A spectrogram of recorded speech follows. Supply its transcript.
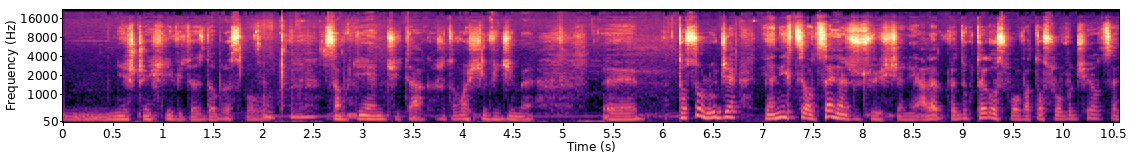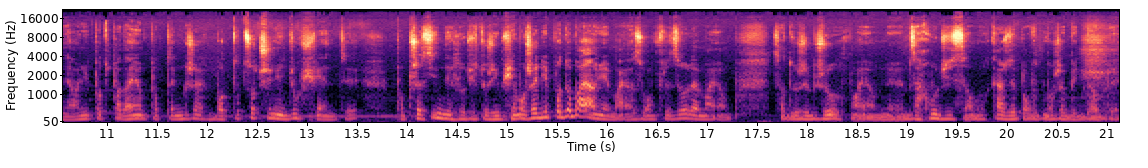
mm, nieszczęśliwi to jest dobre słowo. Zamknięci. Zamknięci, tak, że to właśnie widzimy. To są ludzie, ja nie chcę oceniać oczywiście, nie, ale według tego słowa, to słowo dzisiaj ocenia. Oni podpadają pod ten grzech, bo to, co czyni Duch Święty poprzez innych ludzi, którzy im się może nie podobają, nie mają złą fryzurę, mają za duży brzuch, mają, nie wiem, za chudzi są, każdy powód może być dobry,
